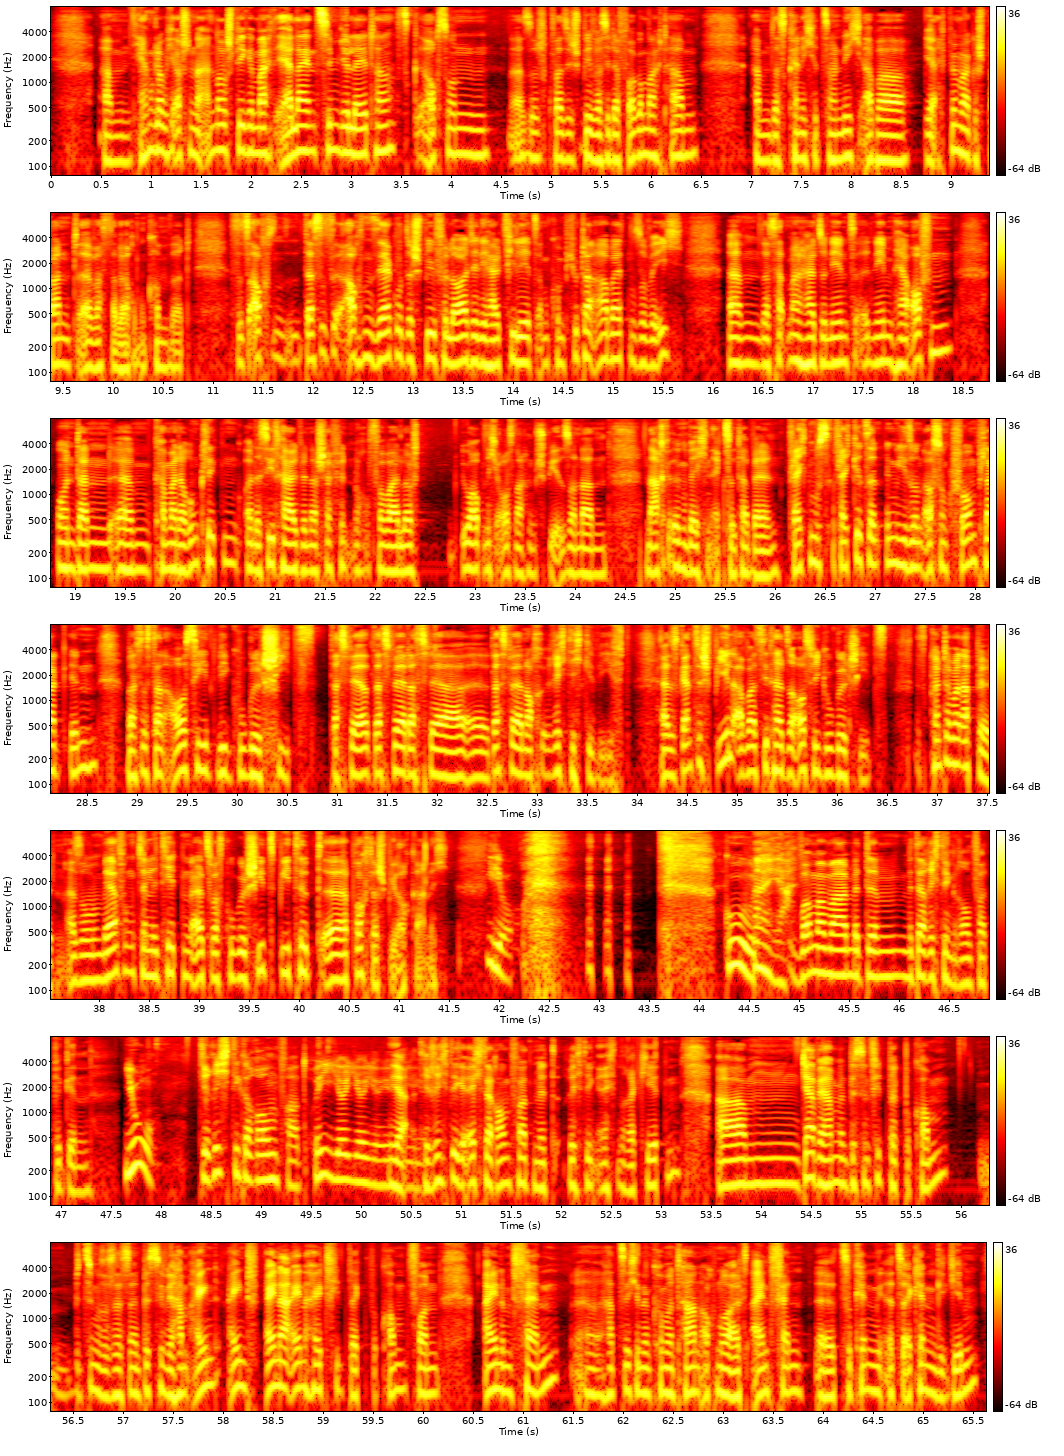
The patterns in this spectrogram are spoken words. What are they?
Ähm, die haben glaube ich auch schon ein anderes Spiel gemacht, Airline Simulator, auch so ein also quasi Spiel, was sie davor gemacht haben. Ähm, das kann ich jetzt noch nicht, aber ja, ich bin mal gespannt, äh, was dabei rumkommen wird. Das ist auch das ist auch ein sehr gutes Spiel für Leute, die halt viele jetzt am Computer arbeiten, so wie ich. Ähm, das hat man halt so neben, nebenher offen und dann ähm, kann man da rumklicken und es sieht halt, wenn der Chef hinten noch vorbeiläuft, überhaupt nicht aus nach dem Spiel, sondern nach irgendwelchen Excel-Tabellen. Vielleicht muss, vielleicht gibt's dann irgendwie so ein, auch so ein Chrome-Plugin, was es dann aussieht wie Google Sheets. Das wäre, das wäre, das wäre, äh, das wäre noch richtig gewieft. Also das ganze Spiel, aber es sieht halt so aus wie Google Sheets. Das könnte man abbilden. Also mehr Funktionalitäten als was Google Sheets bietet, äh, braucht das Spiel auch gar nicht. Jo. Gut, ah, ja. wollen wir mal mit dem, mit der richtigen Raumfahrt beginnen. Jo, die richtige Raumfahrt. Uiuiui. Ja, die richtige, echte Raumfahrt mit richtigen, echten Raketen. Ähm, ja, wir haben ein bisschen Feedback bekommen beziehungsweise ein bisschen, wir haben ein, ein, eine Einheit Feedback bekommen von einem Fan, äh, hat sich in den Kommentaren auch nur als ein Fan äh, zu, kennen, äh, zu erkennen gegeben.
